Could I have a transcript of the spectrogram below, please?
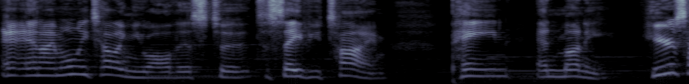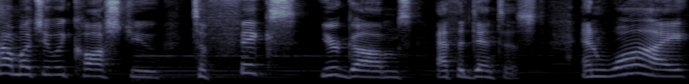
and I'm only telling you all this to, to save you time, pain, and money. Here's how much it would cost you to fix your gums at the dentist, and why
